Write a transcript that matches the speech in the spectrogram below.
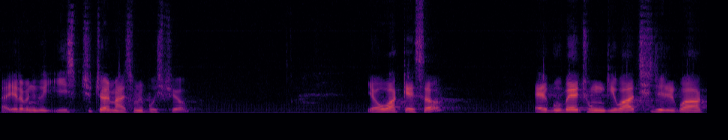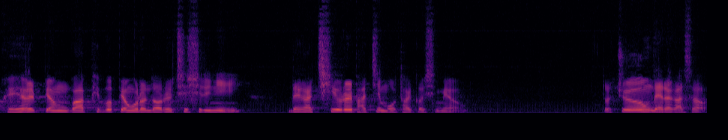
아, 여러분 그 27절 말씀을 보십시오. 여호와께서 애굽의 종기와 치질과 괴혈병과 피부병으로 너를 치시리니 내가 치유를 받지 못할 것이며 또 쭉 내려가서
